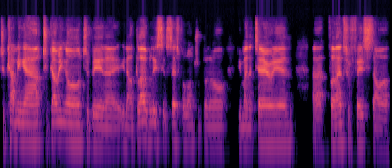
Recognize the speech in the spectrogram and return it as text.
to coming out to going on to being a you know globally successful entrepreneur, humanitarian, uh, philanthropist, or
